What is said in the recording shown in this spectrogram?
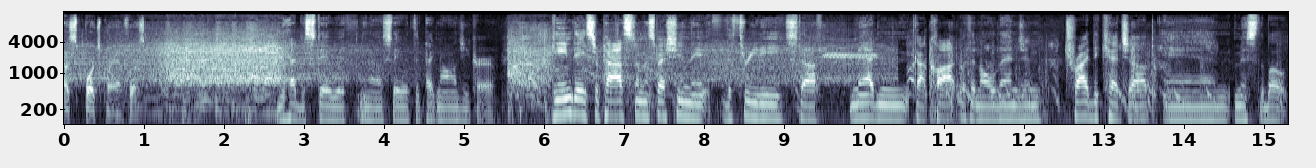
a sports brand for us. You had to stay with, you know, stay with the technology curve. Game Day surpassed them, especially in the, the 3D stuff. Madden got caught with an old engine, tried to catch up, and missed the boat.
